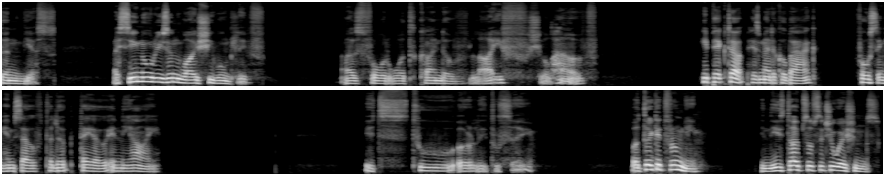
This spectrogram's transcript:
then yes, I see no reason why she won't live. As for what kind of life she'll have. He picked up his medical bag, forcing himself to look Theo in the eye. It's too early to say. But take it from me, in these types of situations,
